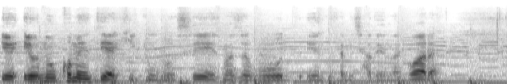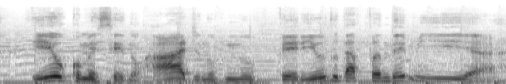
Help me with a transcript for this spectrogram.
eu, eu não comentei aqui com vocês, mas eu vou entrar nesse adendo agora. Eu comecei no rádio no, no período da pandemia.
